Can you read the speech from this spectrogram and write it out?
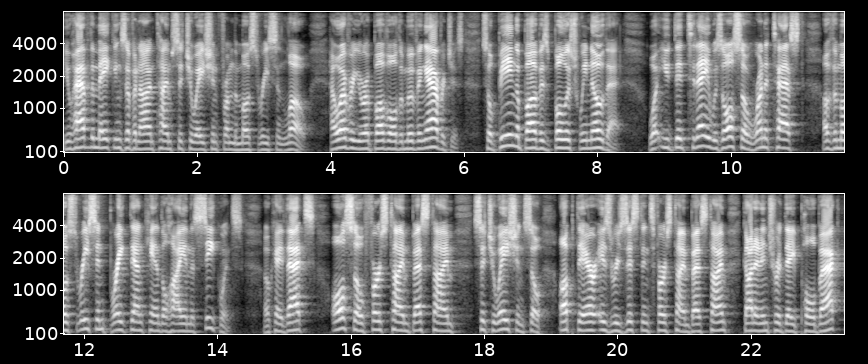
You have the makings of an on time situation from the most recent low. However, you're above all the moving averages. So being above is bullish. We know that. What you did today was also run a test of the most recent breakdown candle high in the sequence. Okay, that's also first time, best time situation. So up there is resistance, first time, best time. Got an intraday pullback.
